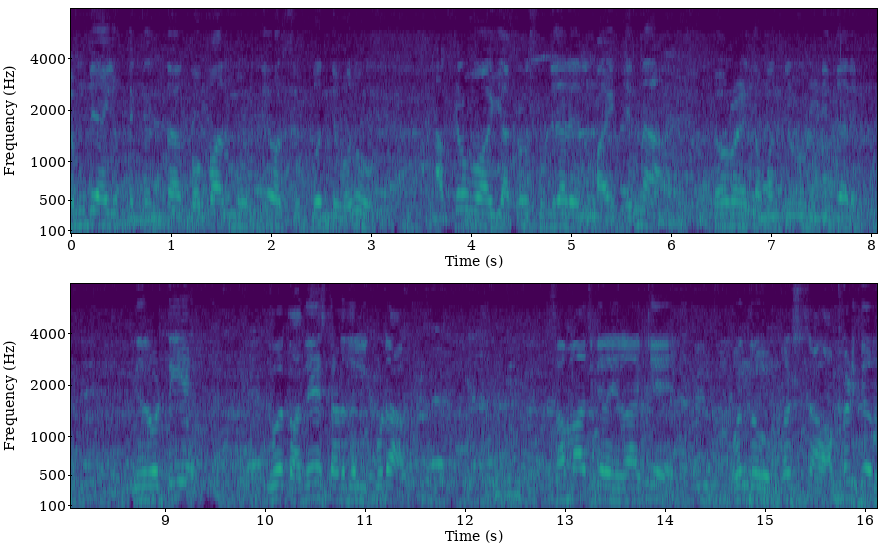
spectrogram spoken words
ಎಂ ಡಿ ಆಗಿರ್ತಕ್ಕಂಥ ಗೋಪಾಲ್ ಮೂರ್ತಿ ಅವರ ಸಿಬ್ಬಂದಿಯವರು ಅಕ್ರಮವಾಗಿ ಆಕ್ರಮಿಸಿಕೊಂಡಿದ್ದಾರೆ ಎನ್ನುವ ಮಾಹಿತಿಯನ್ನು ಗೌರವಾನ್ವಿತ ಮಂತ್ರಿಗಳು ನೀಡಿದ್ದಾರೆ. ಇದರೊಟ್ಟಿಗೆ ಇವತ್ತು ಅದೇ ಸ್ಥಳದಲ್ಲಿ ಕೂಡ ಸಾಮಾಜಿಕ ಇಲಾಖೆ ಒಂದು ಫಸ್ಟ್ ಅಂಬೇಡ್ಕರ್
